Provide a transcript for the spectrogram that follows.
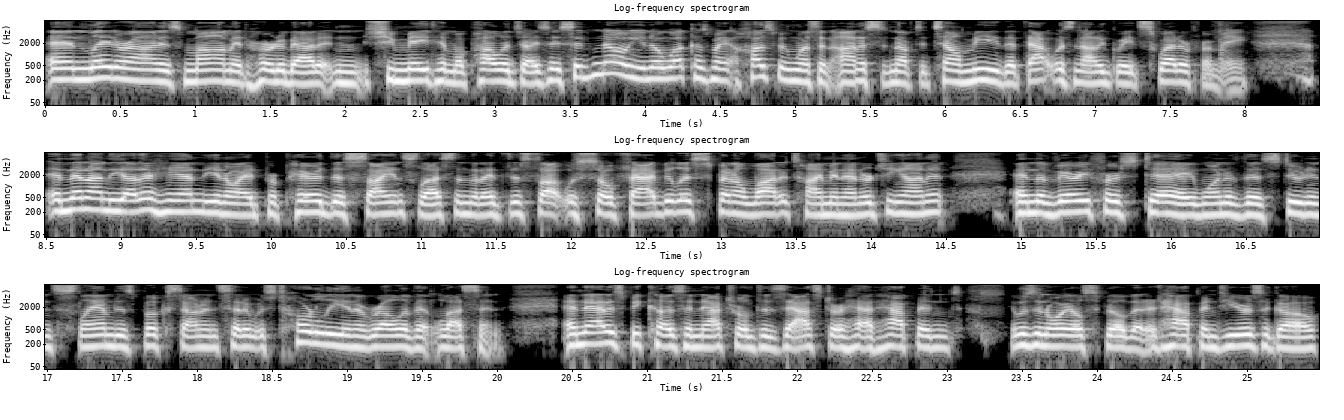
And later on, his mom mom had heard about it and she made him apologize. I said, No, you know what? Because my husband wasn't honest enough to tell me that that was not a great sweater for me. And then on the other hand, you know, I had prepared this science lesson that I just thought was so fabulous, spent a lot of time and energy on it. And the very first day, one of the students slammed his books down and said it was totally an irrelevant lesson. And that is because a natural disaster had happened. It was an oil spill that had happened years ago.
